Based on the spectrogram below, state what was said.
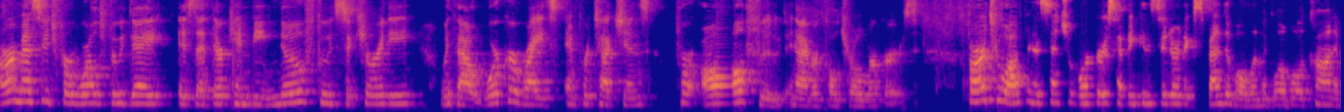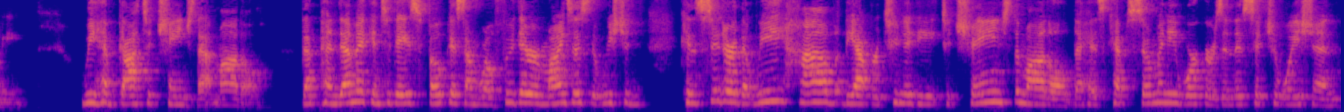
our message for World Food Day is that there can be no food security without worker rights and protections for all food and agricultural workers. Far too often, essential workers have been considered expendable in the global economy. We have got to change that model. The pandemic and today's focus on World Food Day reminds us that we should consider that we have the opportunity to change the model that has kept so many workers in this situation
